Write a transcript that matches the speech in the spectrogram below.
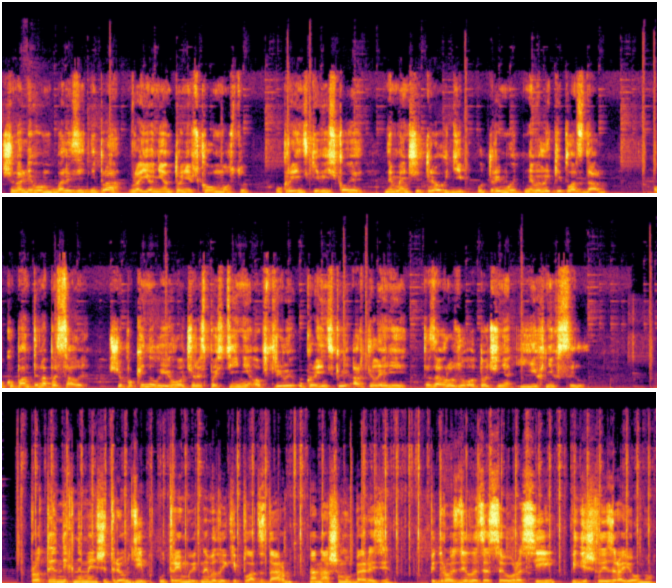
що на лівому березі Дніпра в районі Антонівського мосту українські військові не менше трьох діб утримують невеликий плацдарм. Окупанти написали, що покинули його через постійні обстріли української артилерії та загрозу оточення їхніх сил. Противник не менше трьох діб утримують невеликий плацдарм на нашому березі. Підрозділи ЗСУ Росії відійшли з району,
